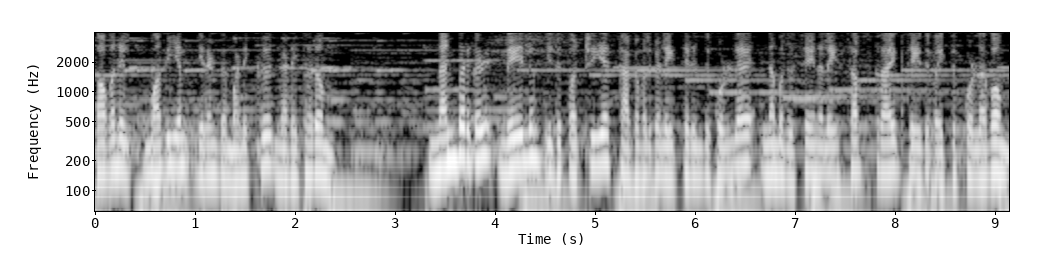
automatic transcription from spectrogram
பவனில் மதியம் இரண்டு மணிக்கு நடைபெறும். நண்பர்கள் மேலும் இது பற்றிய தகவல்களை தெரிந்து கொள்ள நமது சேனலை சப்ஸ்கிரைப் செய்து வைத்துக் கொள்ளவும்.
